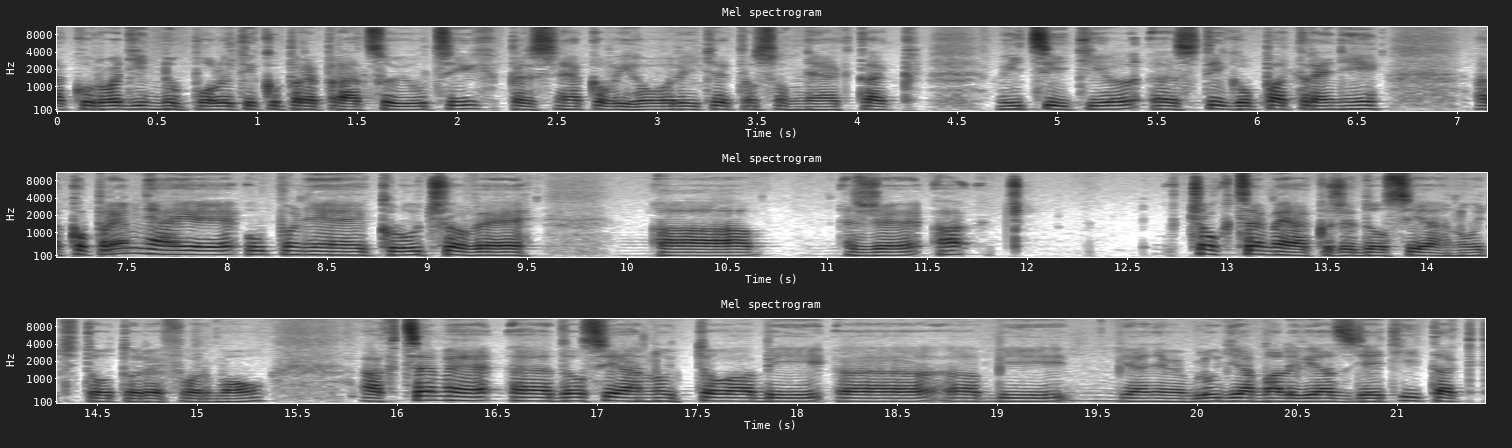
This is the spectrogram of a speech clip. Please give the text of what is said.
takú rodinnú politiku pre pracujúcich. Presne ako vy hovoríte, to som nejak tak vycítil e, z tých opatrení. Ako pre mňa je úplne kľúčové a že a čo chceme akože dosiahnuť touto reformou. A chceme e, dosiahnuť to, aby, e, aby ja neviem, ľudia mali viac detí, tak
